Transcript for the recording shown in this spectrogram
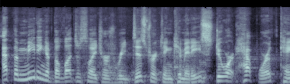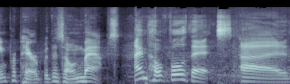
At the meeting of the legislature's redistricting committee, Stuart Hepworth came prepared with his own maps. I'm hopeful that uh,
